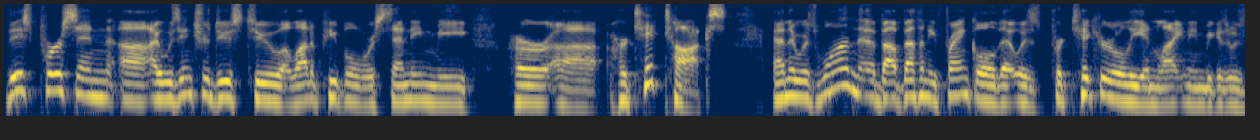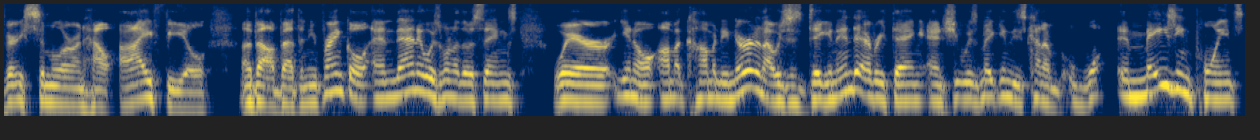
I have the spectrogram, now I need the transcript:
this person uh, I was introduced to, a lot of people were sending me her uh, her TikToks. And there was one about Bethenny Frankel that was particularly enlightening because it was very similar on how I feel about Bethenny Frankel and then it was one of those things where, you know, I'm a comedy nerd and I was just digging into everything. And she was making these kind of w- amazing points.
